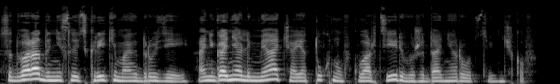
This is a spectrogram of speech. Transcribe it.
Со двора донеслись крики моих друзей. Они гоняли мяч, а я тухнул в квартире в ожидании родственничков.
